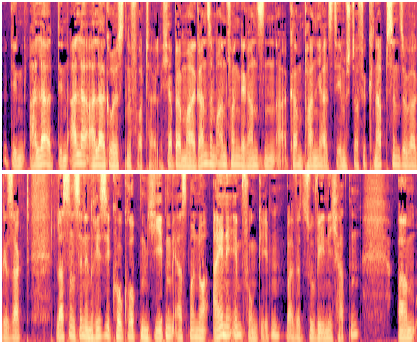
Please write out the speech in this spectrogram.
den aller, den aller, allergrößten Vorteil. Ich habe ja mal ganz am Anfang der ganzen Kampagne, als die Impfstoffe knapp sind, sogar gesagt, lass uns in den Risikogruppen jedem erstmal nur eine Impfung geben, weil wir zu wenig hatten. Ähm,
